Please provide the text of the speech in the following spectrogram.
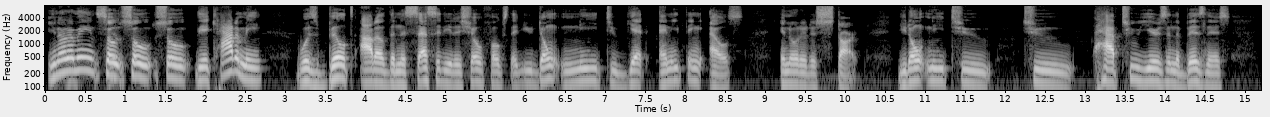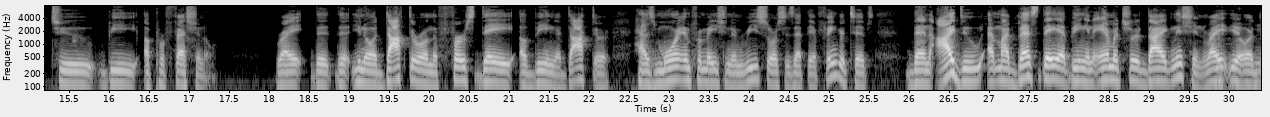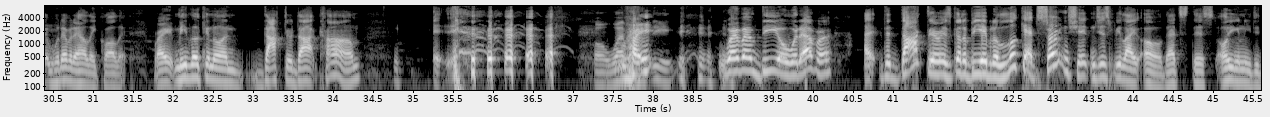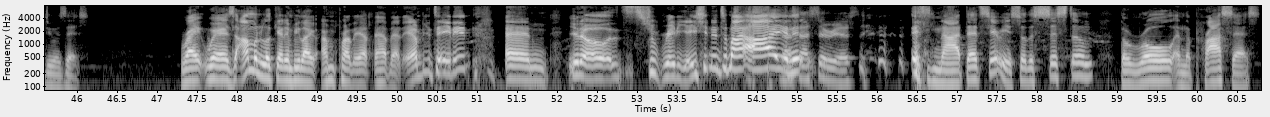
You know what I mean? So so so the academy was built out of the necessity to show folks that you don't need to get anything else in order to start. You don't need to to have 2 years in the business to be a professional right the the you know a doctor on the first day of being a doctor has more information and resources at their fingertips than I do at my best day at being an amateur diagnostician, right? You know, or mm-hmm. whatever the hell they call it, right? Me looking on doctor.com or WebMD. Right? WebMD or whatever. The doctor is going to be able to look at certain shit and just be like, "Oh, that's this. All you need to do is this." right? Whereas I'm gonna look at it and be like, I'm probably have to have that amputated, and you know, shoot radiation into my eye, That's and it, that serious. it's not that serious. So the system, the role and the process,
